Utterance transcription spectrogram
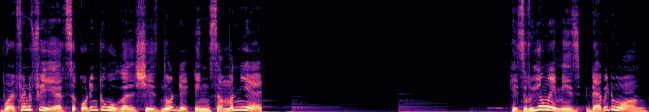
Boyfriend fears according to Google she is not dating someone yet. His real name is David Wang.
